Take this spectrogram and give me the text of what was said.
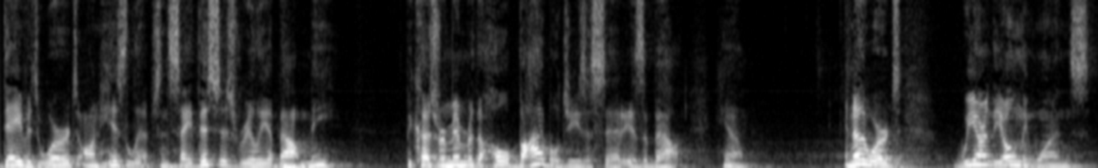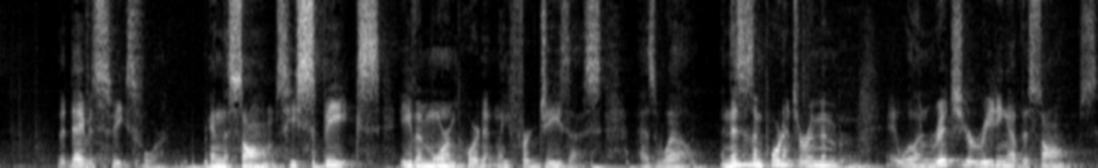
David's words on his lips and say, This is really about me? Because remember, the whole Bible, Jesus said, is about him. In other words, we aren't the only ones that David speaks for in the Psalms. He speaks, even more importantly, for Jesus as well. And this is important to remember. It will enrich your reading of the Psalms.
